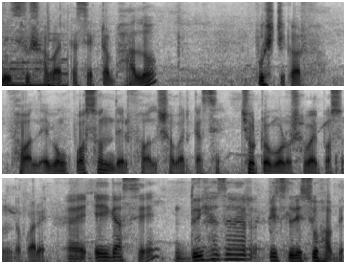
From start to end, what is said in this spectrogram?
লিচু সবার কাছে একটা ভালো, পুষ্টিকর ফল এবং পছন্দের ফল সবার কাছে, ছোট বড় সবাই পছন্দ করে। এই গাছে দুই হাজার পিস লিচু হবে।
